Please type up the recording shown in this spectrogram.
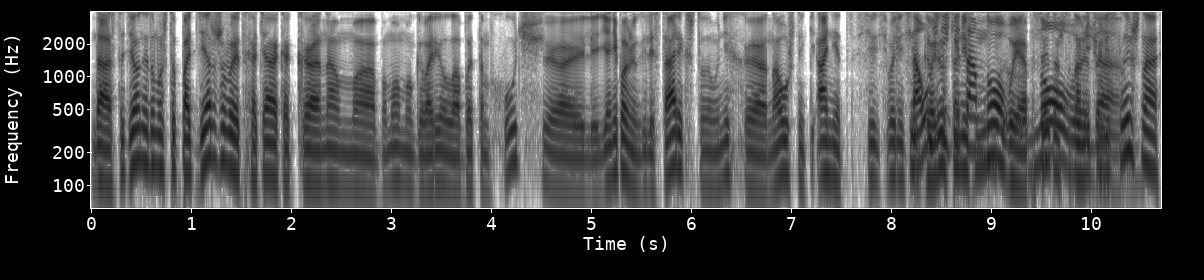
Да, стадион, я думаю, что поддерживает, хотя, как э, нам, а, по-моему, говорил об этом Хуч, э, или, я не помню, или Старик, что у них э, наушники... А, нет, сегодня Сис говорил, что у них новые, абсолютно, новые, что там ничего да. не слышно,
